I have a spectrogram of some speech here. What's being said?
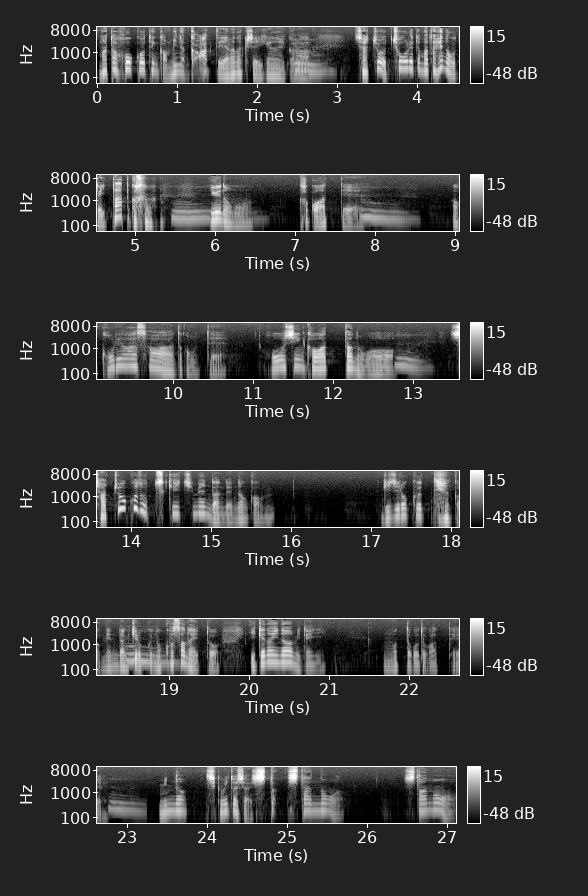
また方向転換をみんなガーってやらなくちゃいけないから社長朝礼でまた変なこと言ったとかいうのも過去あってあこれはさとか思って方針変わったのを社長こそ月1面談でなんか議事録っていうか面談記録残さないといけないなみたいに思ったことがあって、うん、みんな仕組みとしては下下の下の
